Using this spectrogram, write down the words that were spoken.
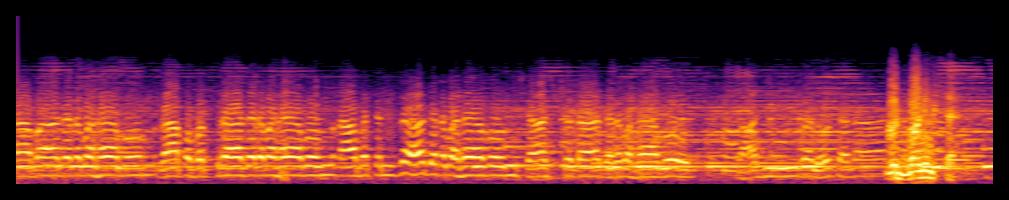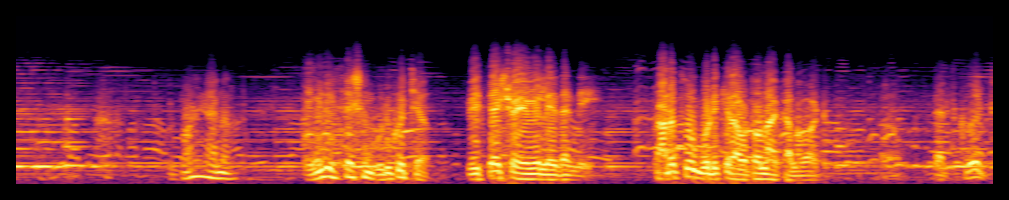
శ్రీరామాయ నమః ఓం రామభద్రాయ నమః ఓం రామచంద్రాయ నమః ఓం శాశ్వతాయ నమః ఓం రాజీవలోచన. Good morning sir good morning Anand ఏంటి విశేషం? గుడికి వచ్చావు విశేషం ఏమీ లేదండి. తరచూ గుడికి రావటం నాకు అలవాటు. That's good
